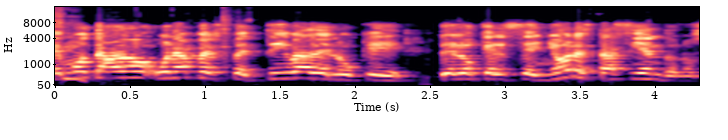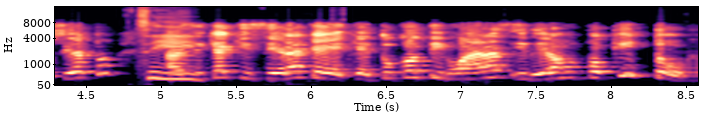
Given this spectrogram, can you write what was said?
Hemos dado una perspectiva de lo que de lo que el Señor está haciendo, ¿no es cierto? Sí. Así que quisiera que, tú continuaras y dieras un poquito,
